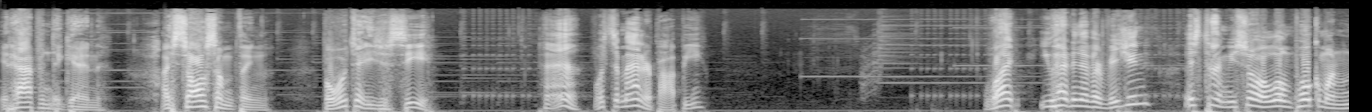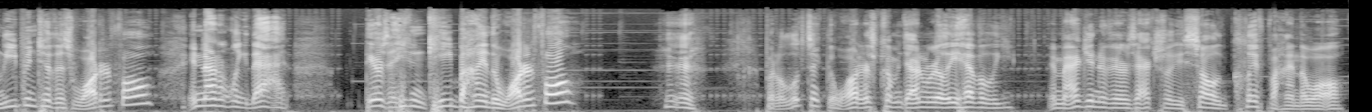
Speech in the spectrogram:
It happened again. I saw something. But what did you just see? Huh? What's the matter, Poppy? What? You had another vision? This time you saw a lone Pokemon leap into this waterfall? And not only that, there's a hidden cave behind the waterfall? Huh. But it looks like the water's coming down really heavily. Imagine if there's actually a solid cliff behind the wall.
